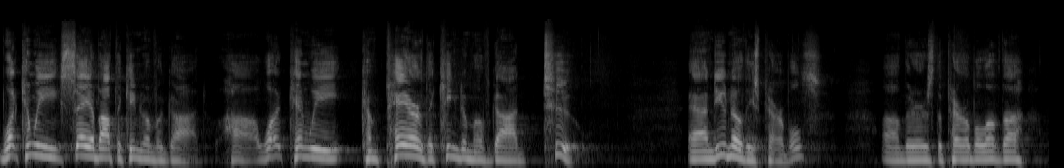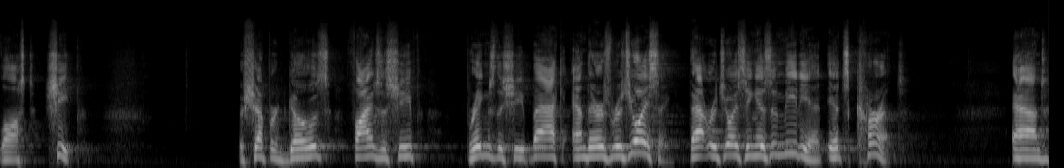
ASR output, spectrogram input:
what can we say about the kingdom of God? Uh, what can we compare the kingdom of God to? And you know these parables. Uh, there's the parable of the lost sheep. The shepherd goes, finds the sheep, brings the sheep back, and there's rejoicing. That rejoicing is immediate, it's current and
